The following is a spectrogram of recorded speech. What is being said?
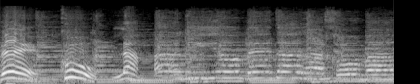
וכולם. אני עומד על החומה,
